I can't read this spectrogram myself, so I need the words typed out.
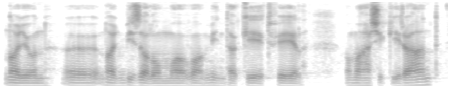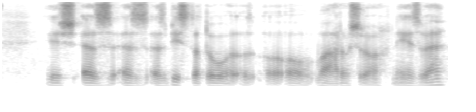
nagyon ö, eh, nagy bizalommal van mind a két fél a másik iránt, és ez, ez, ez biztató a, a, a városra nézve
